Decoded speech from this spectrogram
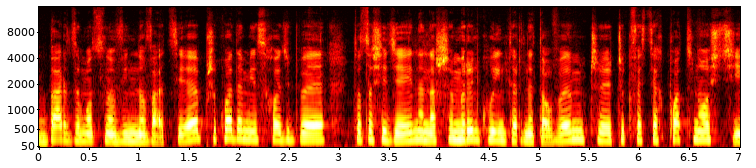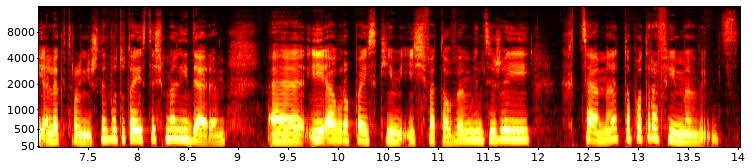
bardzo mocno w innowacje. Przykładem jest choćby to, co się dzieje na naszym rynku internetowym, czy, czy kwestiach płatności elektronicznych, bo tutaj jesteśmy liderem e, i europejskim, i światowym, więc jeżeli chcemy, to potrafimy. Więc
